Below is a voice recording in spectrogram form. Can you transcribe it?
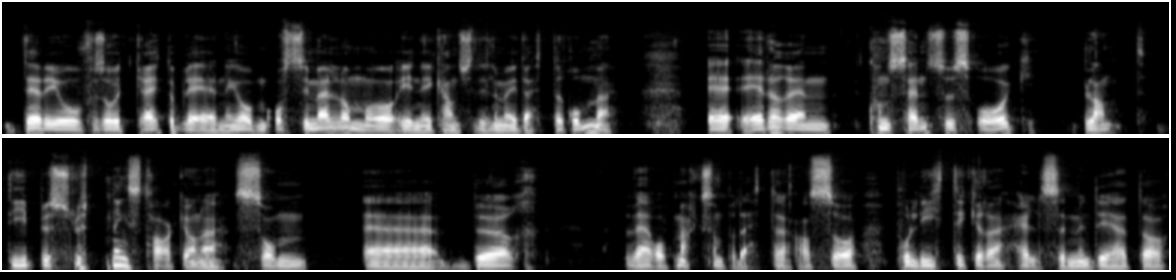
Det er det jo for så vidt greit å bli enige om oss imellom og inni kanskje til og med i dette rommet. Er, er det en konsensus òg blant de beslutningstakerne som eh, bør være oppmerksom på dette? Altså politikere, helsemyndigheter,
